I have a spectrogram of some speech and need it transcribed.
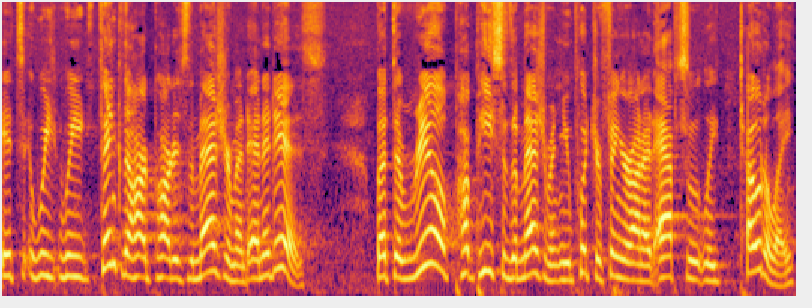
It's, we, we think the hard part is the measurement, and it is. But the real piece of the measurement, you put your finger on it absolutely totally,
